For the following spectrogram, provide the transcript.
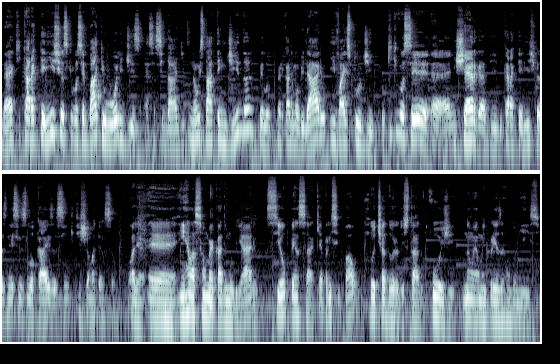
Né? Que características que você bate o olho e diz: essa cidade não está atendida pelo mercado imobiliário e vai explodir. O que, que você é, enxerga de, de, características nesses locais assim que te chama atenção? Olha, é, em relação ao mercado imobiliário, se eu pensar que a principal loteadora do estado hoje não é uma empresa rondoniense,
